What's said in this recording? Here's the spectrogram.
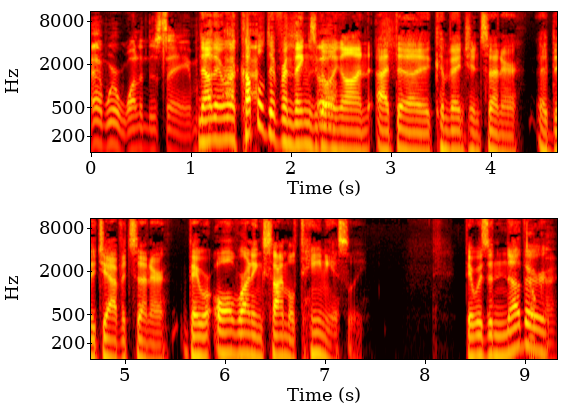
We're one and the same. Now there were a couple different things Oh. going on at the convention center, at the Javits Center. They were all running simultaneously. There was another Okay.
